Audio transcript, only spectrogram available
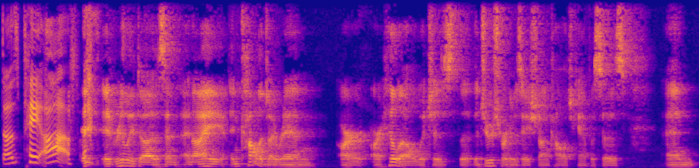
does pay off. It, it really does. And, and I, in college, I ran our, our Hillel, which is the, the Jewish organization on college campuses. And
